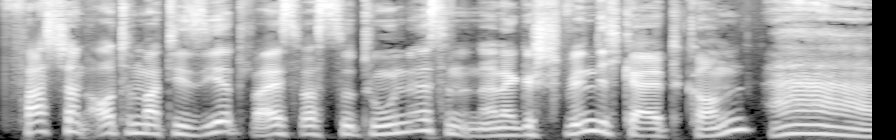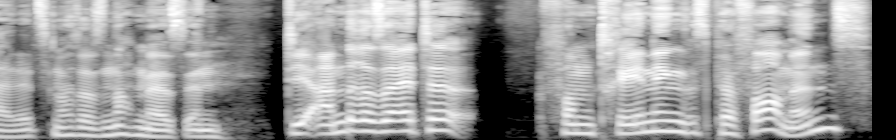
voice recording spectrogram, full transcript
fast schon automatisiert weiß, was zu tun ist und in einer Geschwindigkeit kommt. Ah, jetzt macht das noch mehr Sinn. Die andere Seite vom Training ist Performance.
